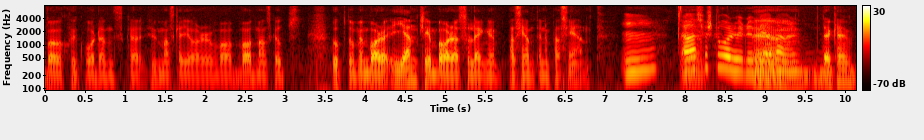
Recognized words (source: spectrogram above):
vad sjukvården ska, hur man ska göra och vad, vad man ska upps- uppnå. Men bara, egentligen bara så länge patienten är patient. Mm. Ja, jag Eh, förstår hur du menar. Ehm, där kan,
